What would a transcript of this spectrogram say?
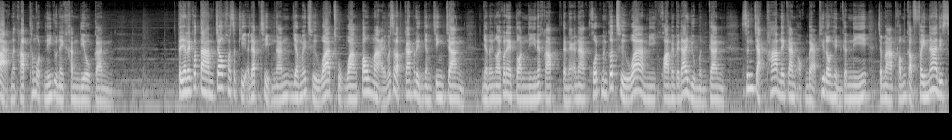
บากนะครับ ทั้งหมดนี้อยู่ในคันเดียวกัน แต่อย่างไรก็ตามเจ้า Kawasaki Adaptive นั้นยังไม่ถือว่าถูกวางเป้าหมายไว้สำหรับการผลิตอย่างจริงจัง อย่างน้อยๆก็ในตอนนี้นะครับ แต่ในอนาคตมันก็ถือว่ามีความเป็นไปได้อยู่เหมือนกัน ซึ่งจากภาพในการออกแบบที่เราเห็นกันนี้ จะมาพร้อมกับไฟหน้าดีไซ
